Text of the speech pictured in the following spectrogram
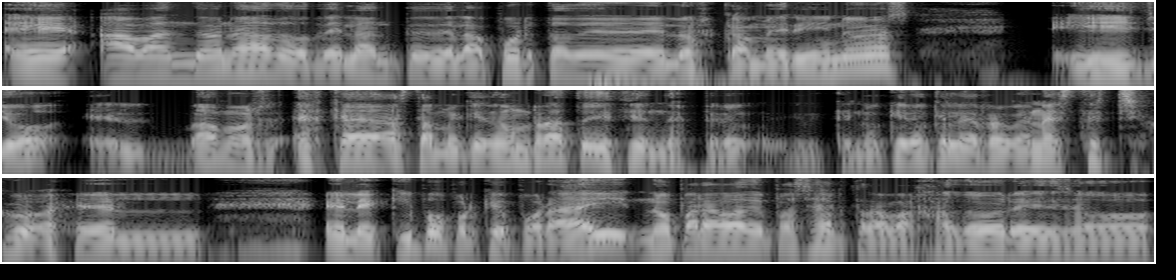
eh, abandonado delante de la puerta de los camerinos y yo, vamos, es que hasta me quedé un rato diciendo, espero que no quiero que le roben a este chico el, el equipo, porque por ahí no paraba de pasar trabajadores o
